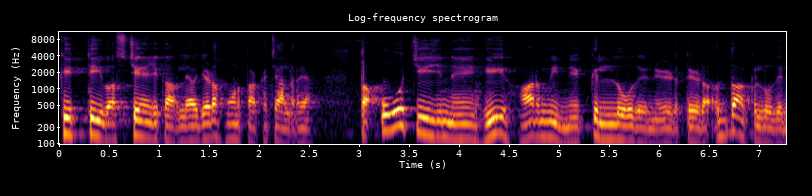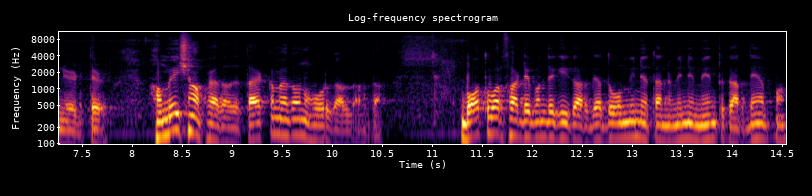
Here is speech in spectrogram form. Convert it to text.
ਕੀਤੀ, ਬਸ ਚੇਂਜ ਕਰ ਲਿਆ, ਜਿਹੜਾ ਹੁਣ ਤੱਕ ਚੱਲ ਰਿਹਾ। ਤਾਂ ਉਹ ਚੀਜ਼ ਨੇ ਹੀ ਹਰ ਮਹੀਨੇ ਕਿਲੋ ਦੇ ਨੇੜ ਤੇੜ, ਅੱਧਾ ਕਿਲੋ ਦੇ ਨੇੜ ਤੇੜ ਹਮੇਸ਼ਾ ਫਾਇਦਾ ਦਿੱਤਾ। ਇੱਕ ਮੈਂ ਤੁਹਾਨੂੰ ਹੋਰ ਗੱਲ ਦੱਸਦਾ। ਬਹੁਤ ਵਾਰ ਸਾਡੇ ਬੰਦੇ ਕੀ ਕਰਦੇ ਆ 2 ਮਹੀਨੇ 3 ਮਹੀਨੇ ਮਿਹਨਤ ਕਰਦੇ ਆ ਆਪਾਂ।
